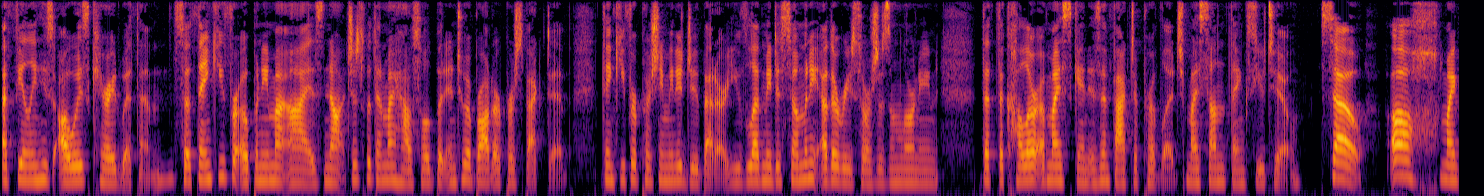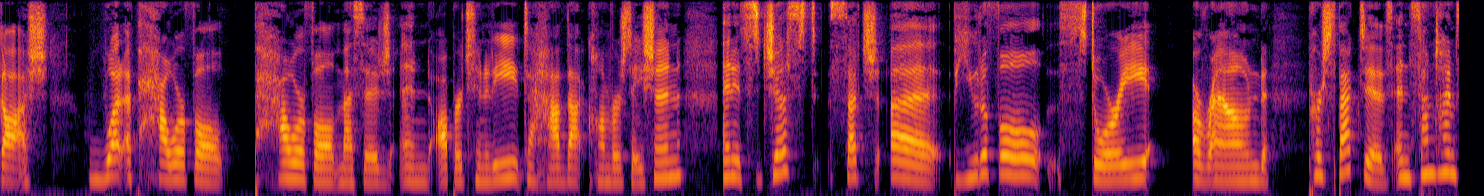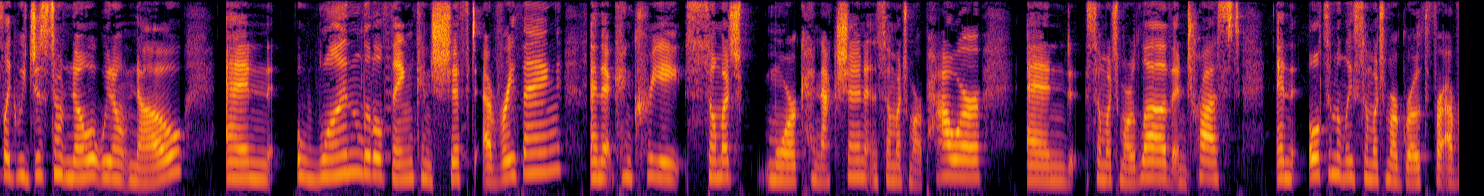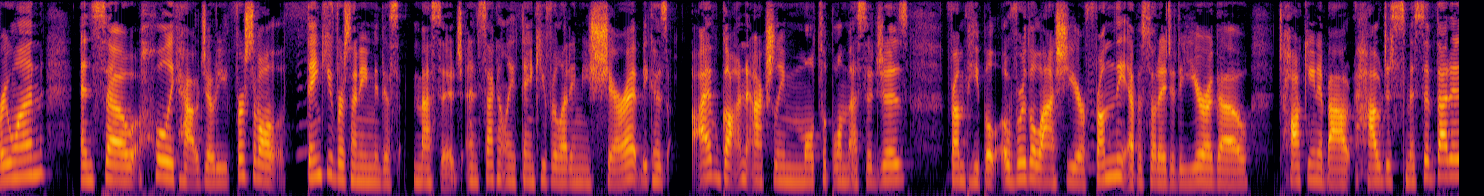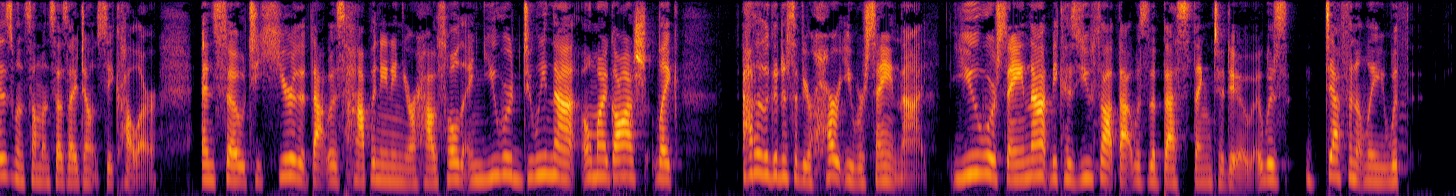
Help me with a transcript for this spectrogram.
a feeling he's always carried with him. So thank you for opening my eyes, not just within my household, but into a broader perspective. Thank you for pushing me to do better. You've led me to so many other resources and learning that the color of my skin is in fact a privilege. My son thanks you too. So, oh my gosh, what a powerful powerful message and opportunity to have that conversation. And it's just such a beautiful story around perspectives. And sometimes, like, we just don't know what we don't know. And one little thing can shift everything and it can create so much more connection and so much more power and so much more love and trust and ultimately so much more growth for everyone. And so, holy cow, Jody, first of all, thank you for sending me this message. And secondly, thank you for letting me share it because I've gotten actually multiple messages from people over the last year from the episode I did a year ago talking about how dismissive that is when someone says, I don't see color. And so to hear that that was happening in your household and you were doing that, oh my gosh, like, out of the goodness of your heart, you were saying that you were saying that because you thought that was the best thing to do. It was definitely with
